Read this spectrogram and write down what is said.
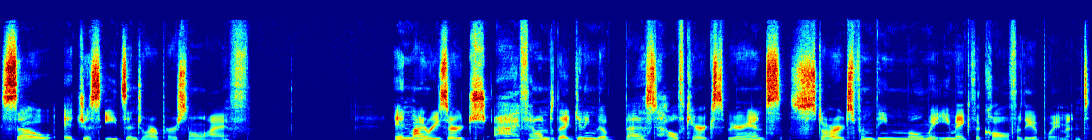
so it just eats into our personal life. In my research, I found that getting the best healthcare experience starts from the moment you make the call for the appointment.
